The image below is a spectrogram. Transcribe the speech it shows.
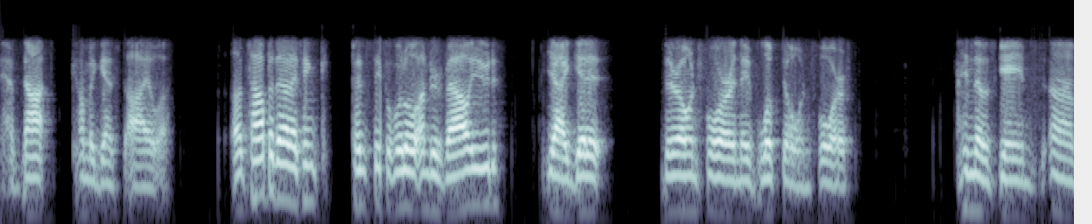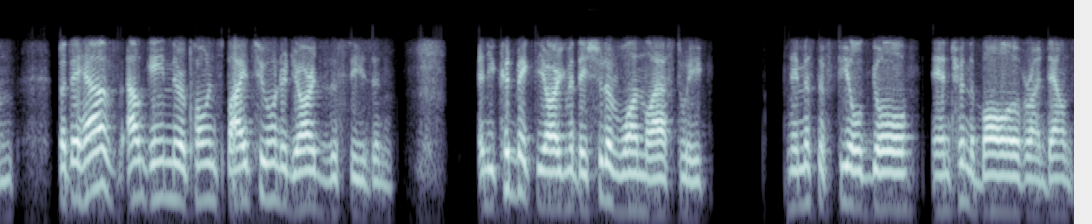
have not come against Iowa. On top of that, I think Penn State's a little undervalued. Yeah, I get it. They're 0 4 and they've looked 0 4 in those games. Um, but they have outgained their opponents by 200 yards this season and you could make the argument they should have won last week. They missed a field goal and turned the ball over on downs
